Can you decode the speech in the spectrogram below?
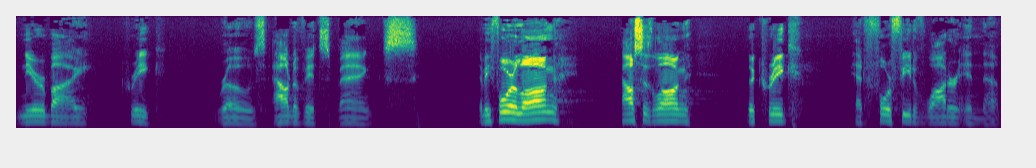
nearby creek rose out of its banks. And before long, houses along the creek had four feet of water in them.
